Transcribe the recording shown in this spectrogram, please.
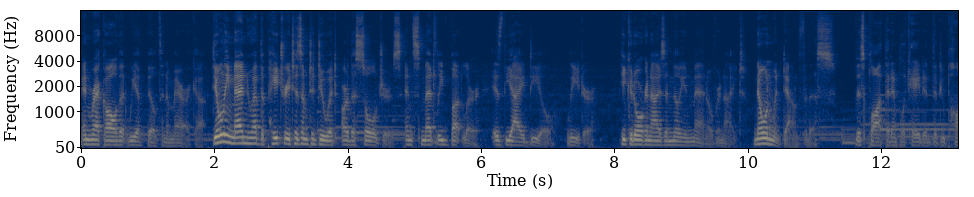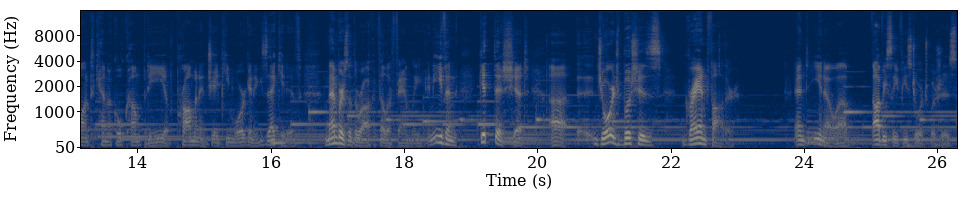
and wreck all that we have built in America. The only men who have the patriotism to do it are the soldiers, and Smedley Butler is the ideal leader. He could organize a million men overnight. No one went down for this. This plot that implicated the DuPont Chemical Company, a prominent JP Morgan executive, members of the Rockefeller family, and even, get this shit, uh, George Bush's grandfather, and, you know, uh, obviously, if he's George Bush's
